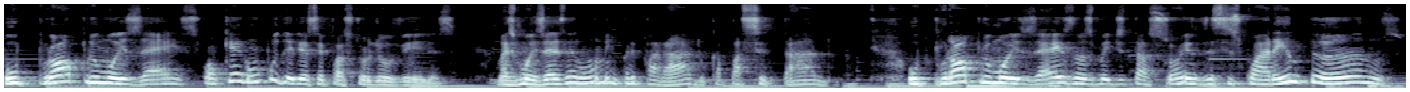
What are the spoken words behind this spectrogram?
O próprio Moisés, qualquer um poderia ser pastor de ovelhas, mas Moisés era um homem preparado, capacitado. O próprio Moisés, nas meditações desses 40 anos,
